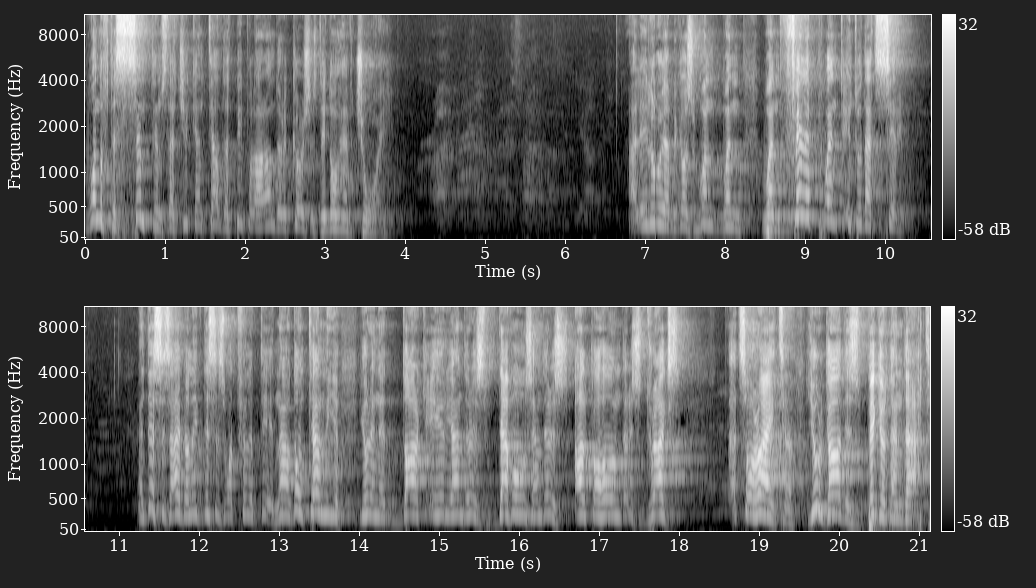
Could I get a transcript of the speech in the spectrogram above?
one of the symptoms that you can tell that people are under a curse is they don't have joy. Hallelujah. Because when, when, when Philip went into that city, and this is, I believe, this is what Philip did. Now, don't tell me you're in a dark area and there is devils and there is alcohol and there is drugs. That's all right. Your God is bigger than that.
